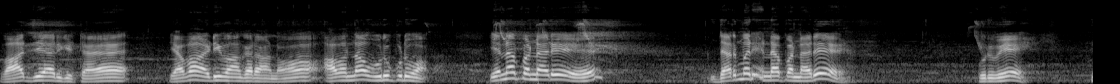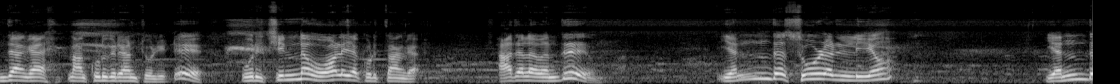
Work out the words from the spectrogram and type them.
வாத்தியார்கிட்ட எவன் அடி வாங்குறானோ அவன் தான் உருப்பிடுவான். என்ன பண்ணார்? தர்மர் என்ன பண்ணார்? குருவே இந்தாங்க நான் கொடுக்குறேன்னு சொல்லிட்டு ஒரு சின்ன ஓலையை கொடுத்தாங்க. அதில் வந்து எந்த சூழல்லையும் எந்த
